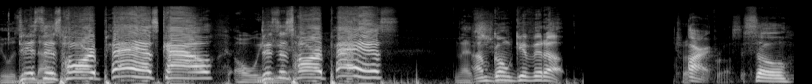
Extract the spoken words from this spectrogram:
It was This is hard pass, Kyle. Oh, This yeah. is hard pass. That's I'm true. gonna give it up. Trust All right. process. So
